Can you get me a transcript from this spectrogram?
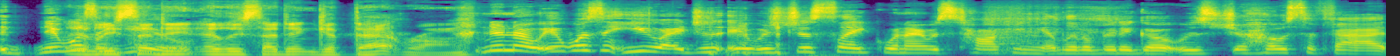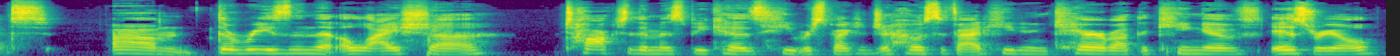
it, it At wasn't least you. I didn't. At least I didn't get that wrong. No, no, it wasn't you. I just it was just like when I was talking a little bit ago, it was Jehoshaphat. Um, the reason that Elisha talked to them is because he respected Jehoshaphat. He didn't care about the king of Israel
